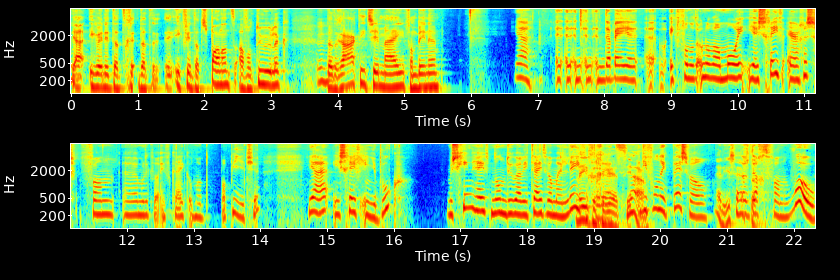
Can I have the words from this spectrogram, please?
Ja, ik weet niet, dat, dat, ik vind dat spannend, avontuurlijk. Dat raakt iets in mij van binnen. Ja, en, en, en, en daar ben je. eh, ik vond het ook nog wel mooi. Jij schreef ergens van. eh, moet ik wel even kijken op mijn papiertje. Ja, je schreef in je boek. Misschien heeft non-dualiteit wel mijn leven, Leven gered. gered, ja. Die vond ik best wel. Ja, die is Dat ik heftig. dacht van wow.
